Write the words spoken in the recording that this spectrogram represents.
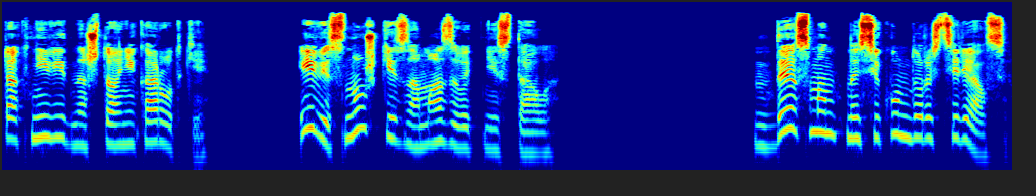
Так не видно, что они короткие и веснушки замазывать не стала. Десмонд на секунду растерялся.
